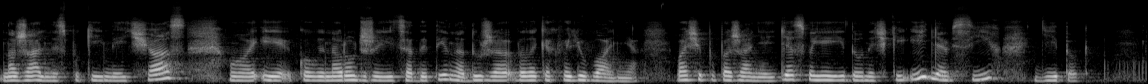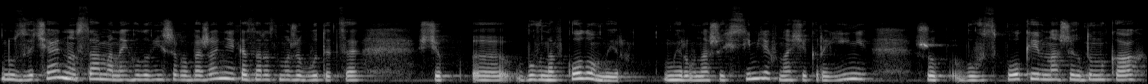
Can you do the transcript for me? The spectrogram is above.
на жаль, неспокійний час, і коли народжується дитина, дуже велике хвилювання. Ваші побажання і для своєї донечки, і для всіх діток. Ну, звичайно, саме найголовніше побажання, яке зараз може бути, це щоб е, був навколо мир. Мир у наших сім'ях, в нашій країні, щоб був спокій в наших думках.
